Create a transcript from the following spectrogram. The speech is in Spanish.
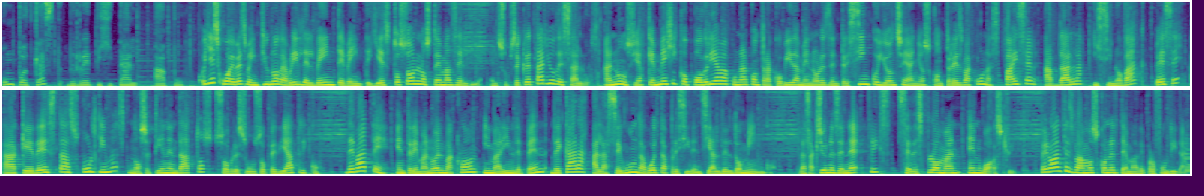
un podcast de Red Digital APU. Hoy es jueves 21 de abril del 2020 y estos son los temas del día. El subsecretario de Salud anuncia que México podría vacunar contra COVID a menores de entre 5 y 11 años con tres vacunas, Pfizer, Abdala y Sinovac, pese a que de estas últimas no se tienen datos sobre su uso pediátrico. Debate entre Emmanuel Macron y Marine Le Pen de cara a la segunda vuelta presidencial del domingo. Las acciones de Netflix se desploman en Wall Street. Pero antes vamos con el tema de profundidad.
